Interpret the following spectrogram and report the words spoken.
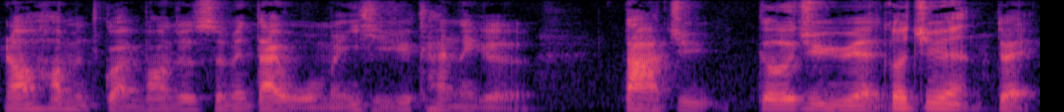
然后他们馆方就顺便带我们一起去看那个大剧歌剧院。歌剧院，对。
